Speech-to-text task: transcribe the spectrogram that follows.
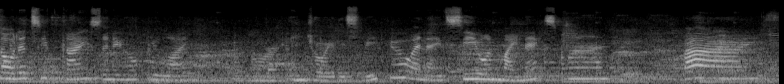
So that's it guys and I hope you like or enjoy this video and I see you on my next one. Bye!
